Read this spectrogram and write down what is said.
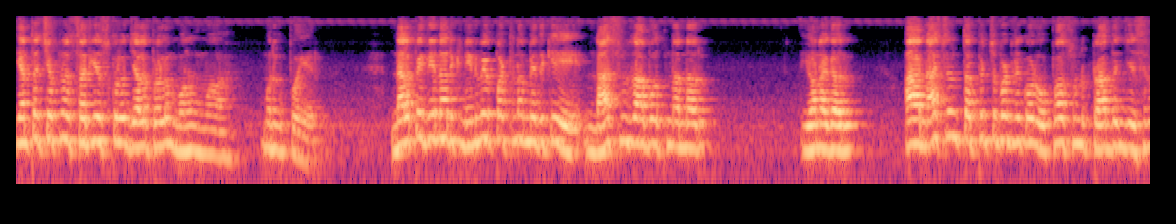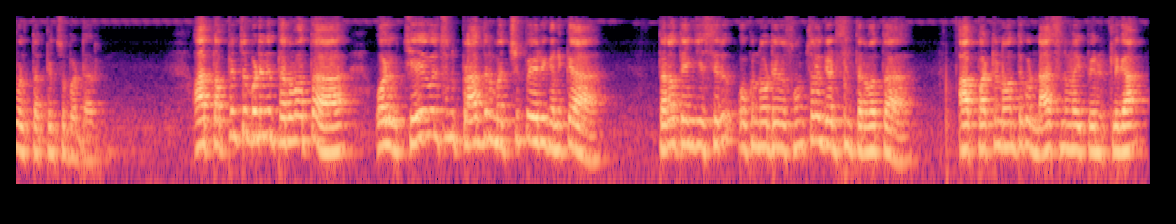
ఎంత చెప్పినా సర్యస్కులు జలప్రలయం మును మునిగిపోయారు. నలభై దినానికి నినివే పట్టణం మీదకి నాశనం రాబోతుందన్నారు యోనా గారు. ఆ నాశనం తప్పించబడిన కూడా ఉపవాసం ప్రార్థన చేసి వాళ్ళు తప్పించబడ్డారు. ఆ తప్పించబడిన తర్వాత వాళ్ళు చేయవలసిన ప్రార్థన మర్చిపోయారు కనుక తర్వాత ఏం చేశారు? ఒక నూట ఇరవై సంవత్సరాలు గడిచిన తర్వాత ఆ పట్టణం అంతా కూడా నాశనం అయిపోయినట్లుగా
